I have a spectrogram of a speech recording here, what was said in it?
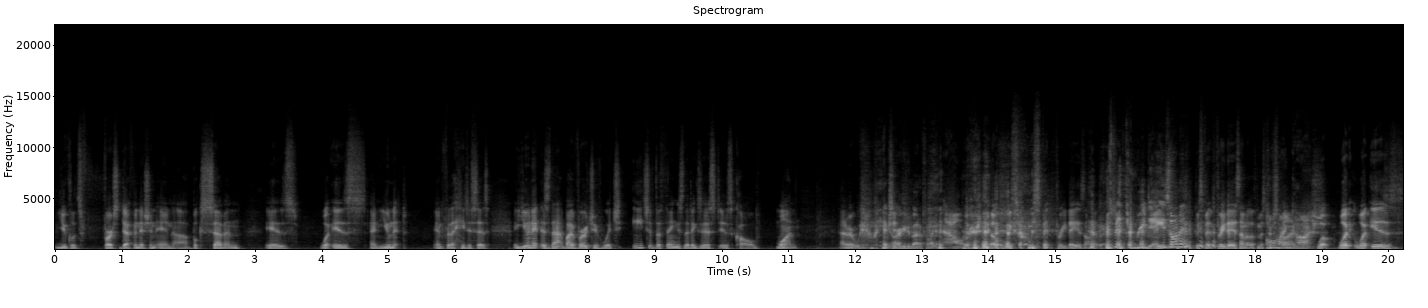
Euclid's first definition in uh, book seven is what is an unit, and for that he just says a unit is that by virtue of which each of the things that exist is called one. I remember we, we We actually argued about it for like an hour. no, we, we spent three days on it. We spent three days on it. We spent three days on it with Mr. Oh my gosh. What what what is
